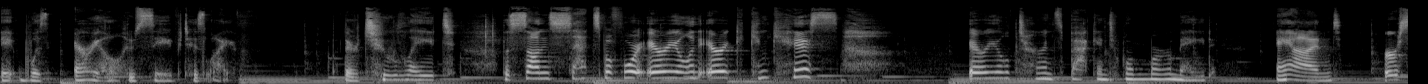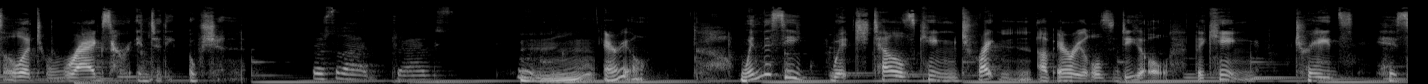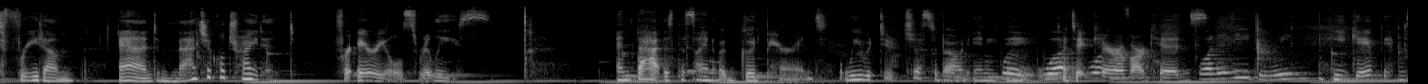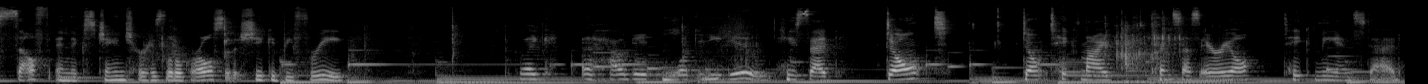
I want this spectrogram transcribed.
It was Ariel who saved his life. But they're too late. The sun sets before Ariel and Eric can kiss. Ariel turns back into a mermaid, and Ursula drags her into the ocean. Ursula drags Mm, Ariel. When the sea witch tells King Triton of Ariel's deal, the king trades his freedom and magical trident for Ariel's release. And that is the sign of a good parent. We would do just about anything Wait, what- to take what- care of our kids. What is he doing? He gave himself in exchange for his little girl so that she could be free. Like, uh, how did, what did he do? He said, "Don't don't take my princess Ariel. Take me instead."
